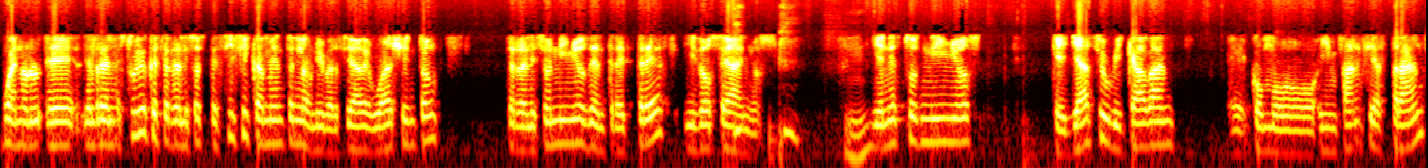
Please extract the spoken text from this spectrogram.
Bueno, eh, el, el estudio que se realizó específicamente en la Universidad de Washington se realizó en niños de entre 3 y 12 años. Mm. Y en estos niños que ya se ubicaban eh, como infancias trans,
